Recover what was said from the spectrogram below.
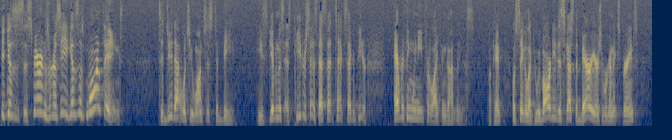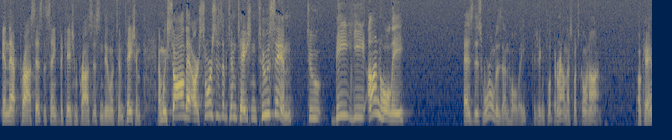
He gives us the Spirit, and as we're going to see, He gives us more things to do that which He wants us to be. He's given us, as Peter says, that's that text, Second Peter, everything we need for life and godliness. Okay? Let's take a look. We've already discussed the barriers we're going to experience in that process, the sanctification process, and dealing with temptation. And we saw that our sources of temptation to sin, to be ye unholy as this world is unholy, because you can flip it around, that's what's going on. Okay?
